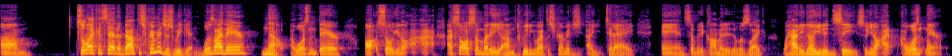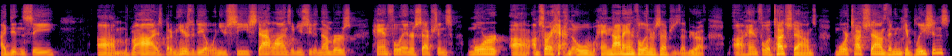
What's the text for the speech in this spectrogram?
Um, so, like I said about the scrimmage this weekend, was I there? No, I wasn't there. Uh, so you know, I, I saw somebody um, tweeting about the scrimmage uh, today, and somebody commented and was like, "Well, how do you know you didn't see?" So you know, I I wasn't there. I didn't see. um, with my eyes. But I mean, here's the deal: when you see stat lines, when you see the numbers, handful of interceptions, more. Uh, I'm sorry, no, not a handful of interceptions. That'd be rough. A handful of touchdowns, more touchdowns than incompletions.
